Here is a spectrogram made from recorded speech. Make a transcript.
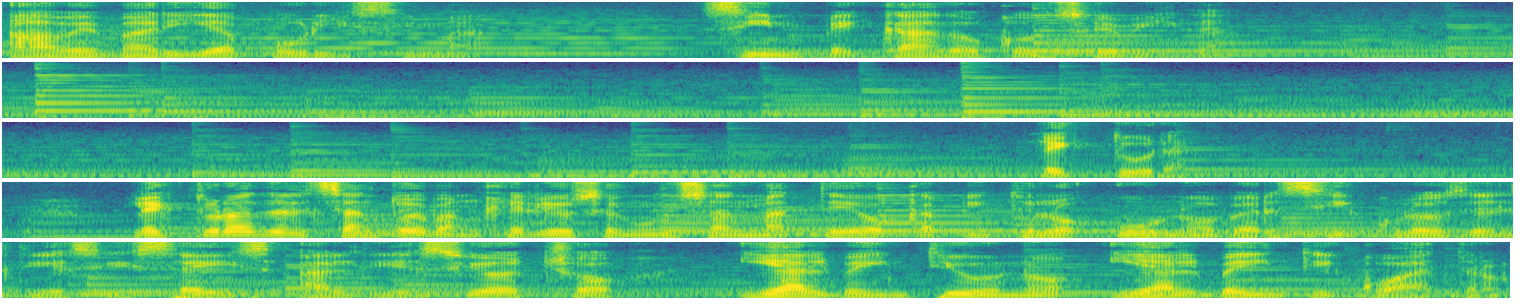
Ave María Purísima, sin pecado concebida. Lectura. Lectura del Santo Evangelio según San Mateo capítulo 1 versículos del 16 al 18 y al 21 y al 24.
